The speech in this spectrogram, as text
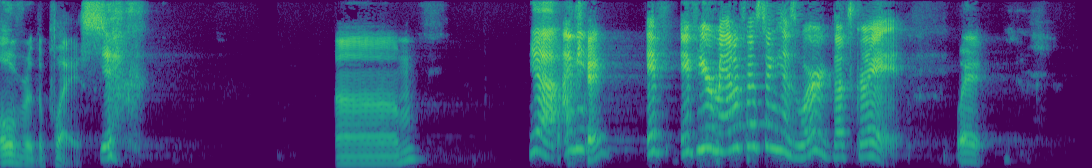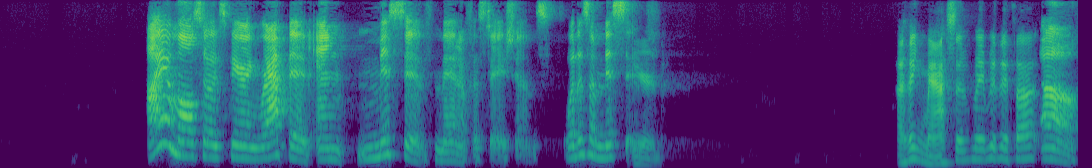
over the place. yeah, Um. yeah. I mean, if if you're manifesting his work, that's great. Wait. I am also experiencing rapid and missive manifestations. What is a missive? Weird. I think massive. Maybe they thought. Oh,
